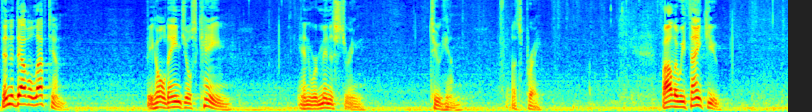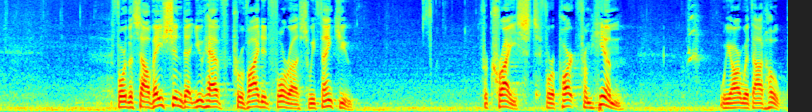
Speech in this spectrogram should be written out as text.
Then the devil left him. Behold, angels came and were ministering to him. Let's pray. Father, we thank you for the salvation that you have provided for us. We thank you for Christ, for apart from Him, we are without hope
